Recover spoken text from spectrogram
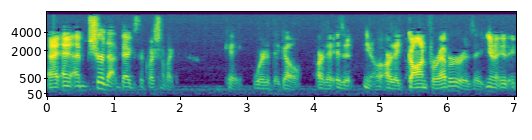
and, I, and I'm sure that begs the question of like, okay, where did they go? Are they, is it, you know, are they gone forever? Or is it, you know, it, it,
